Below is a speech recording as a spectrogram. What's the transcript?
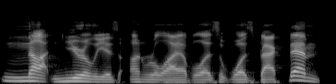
not nearly as unreliable as it was back then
